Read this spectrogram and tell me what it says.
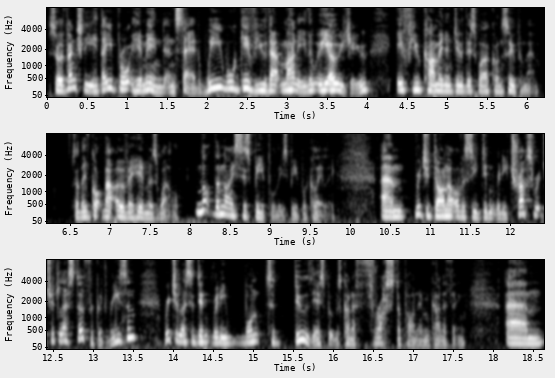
So eventually, they brought him in and said, "We will give you that money that we owed you if you come in and do this work on Superman." So they've got that over him as well. Not the nicest people, these people, clearly. Um, Richard Donner obviously didn't really trust Richard Lester for good reason. Richard Lester didn't really want to do this, but was kind of thrust upon him, kind of thing. Um,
